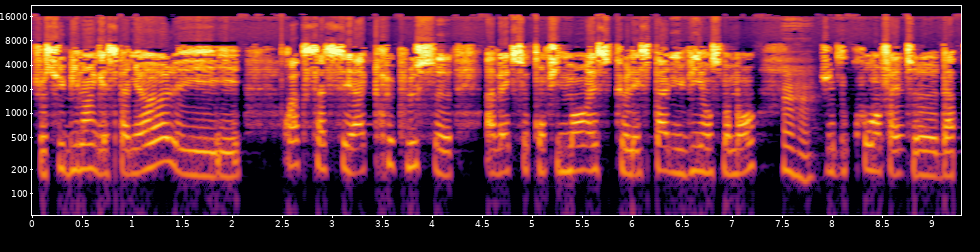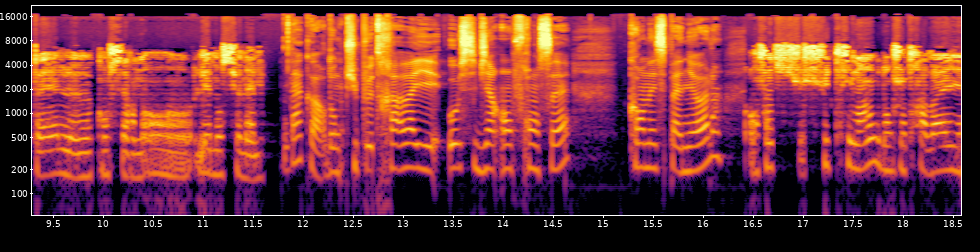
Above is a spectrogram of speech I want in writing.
Je suis bilingue espagnol et je crois que ça s'est accru plus euh, avec ce confinement. Est-ce que l'Espagne vit en ce moment mhm. J'ai beaucoup en fait euh, d'appels euh, concernant l'émotionnel. D'accord. Donc tu peux travailler aussi bien en français qu'en espagnol En fait, je, suis trilingue, donc je travaille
